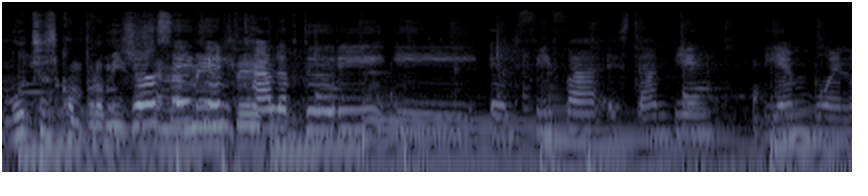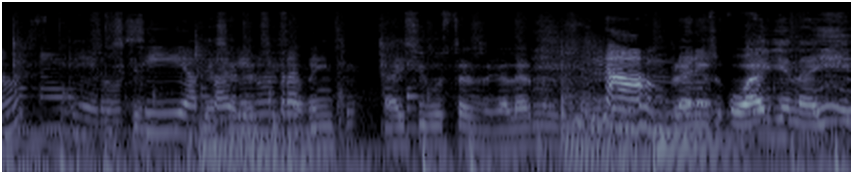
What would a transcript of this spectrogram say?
muchos compromisos Yo en sé la que el mente. Call of Duty y el FIFA están bien, bien buenos, pero Es que sí apaguen un ratito. 20. Ahí si gustas regalarme No, hombre. O alguien ahí,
